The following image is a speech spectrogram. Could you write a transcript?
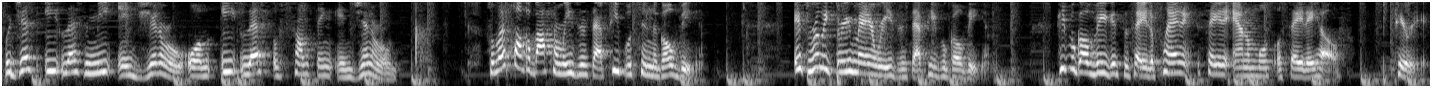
but just eat less meat in general or eat less of something in general. So let's talk about some reasons that people tend to go vegan. It's really three main reasons that people go vegan. People go vegan to save the planet, save the animals, or save their health. Period.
